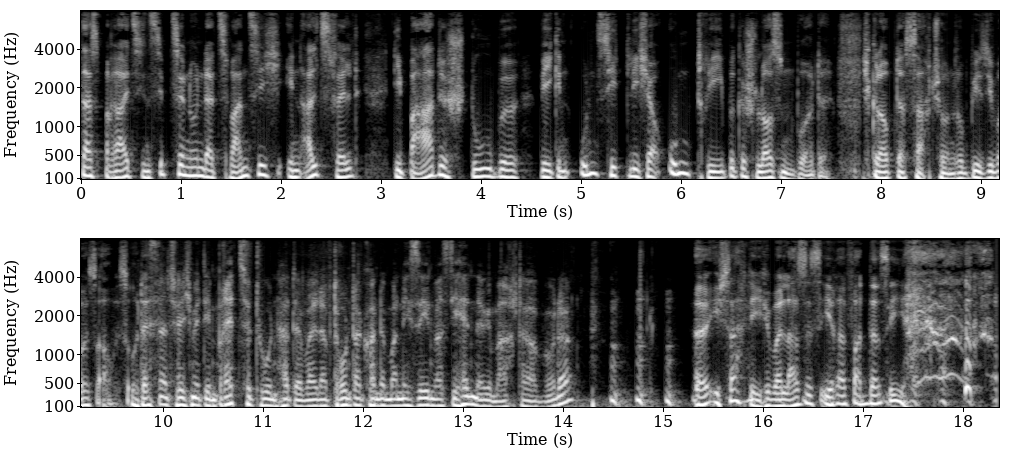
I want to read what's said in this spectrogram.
dass bereits in 1720 in Alsfeld die Badestube wegen unsittlicher Umtriebe geschlossen wurde. Ich glaube, das sagt schon so ein bisschen was aus, oder? Das natürlich mit dem Brett zu tun hatte, weil darunter konnte man nicht sehen, was die Hände gemacht haben, oder? Äh, ich sagte, ich überlasse es Ihrer Fantasie.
